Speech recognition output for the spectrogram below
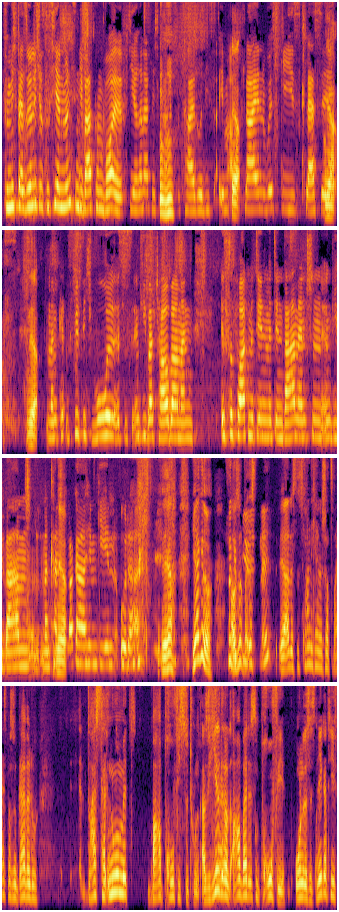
Für mich persönlich ist es hier in München die Bar zum Wolf. Die erinnert mich mhm. total so. Die ist eben auch ja. klein, Whiskys, Classics. Ja. ja. Man fühlt sich wohl, es ist irgendwie überschaubar, man ist sofort mit den, mit den Barmenschen irgendwie warm. Man kann ja. locker hingehen oder. Ja, ja, genau. So also, gefühlt, ist, ne? Ja, das, das fand ich an der Schwarz-Weiß-Bar so geil, weil du, du hast halt nur mit Barprofis zu tun. Also jeder, ja. der dort arbeitet, ist ein Profi. Ohne das jetzt negativ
